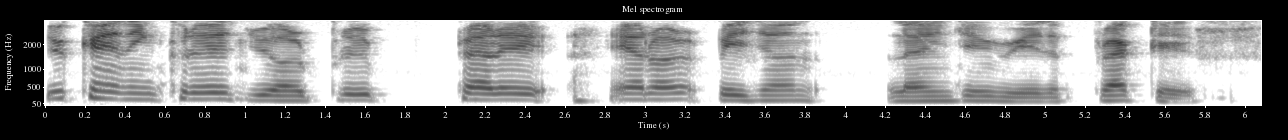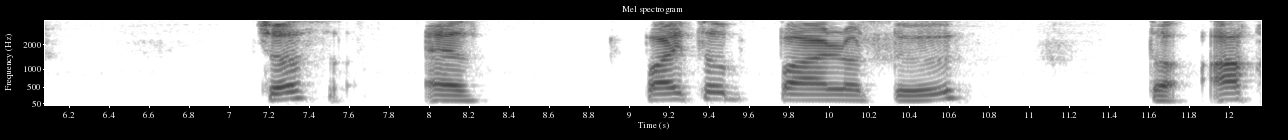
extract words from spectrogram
You can increase your peripheral vision range with practice. Just as fighter pilots do, the arc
